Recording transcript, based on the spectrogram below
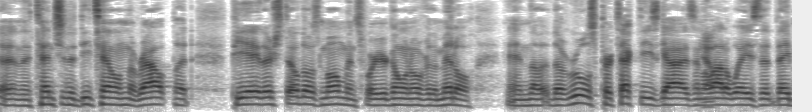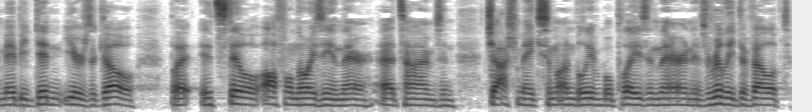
an attention to detail in the route. But PA, there's still those moments where you're going over the middle, and the the rules protect these guys in yep. a lot of ways that they maybe didn't years ago. But it's still awful noisy in there at times, and Josh makes some unbelievable plays in there, and has really developed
